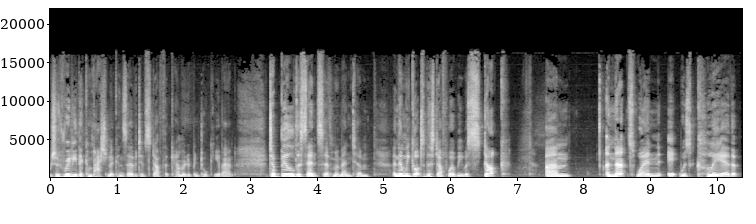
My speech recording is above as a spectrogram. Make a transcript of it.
Which was really the compassionate conservative stuff that Cameron had been talking about, to build a sense of momentum. And then we got to the stuff where we were stuck, and that's when it was clear that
